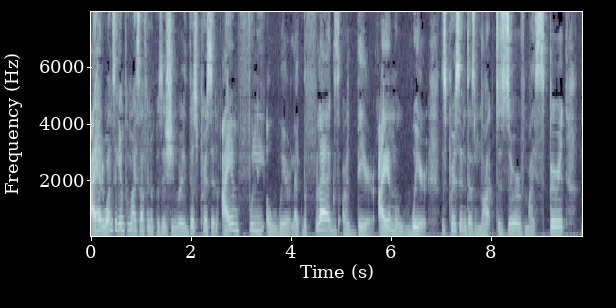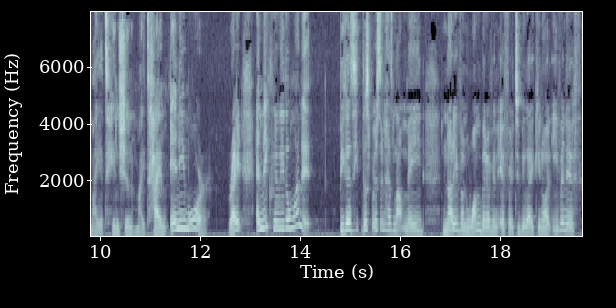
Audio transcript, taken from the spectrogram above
I had once again put myself in a position where this person, I am fully aware, like the flags are there. I am aware this person does not deserve my spirit, my attention, my time anymore, right? And they clearly don't want it because this person has not made not even one bit of an effort to be like you know what even if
